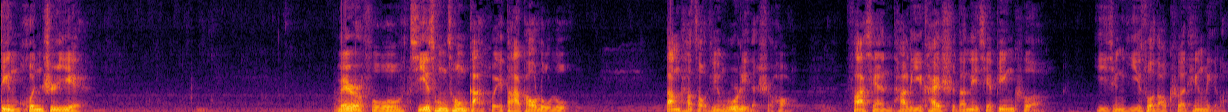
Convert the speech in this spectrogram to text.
订婚之夜。威尔福急匆匆赶回大高路路。当他走进屋里的时候，发现他离开时的那些宾客。已经移坐到客厅里了。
